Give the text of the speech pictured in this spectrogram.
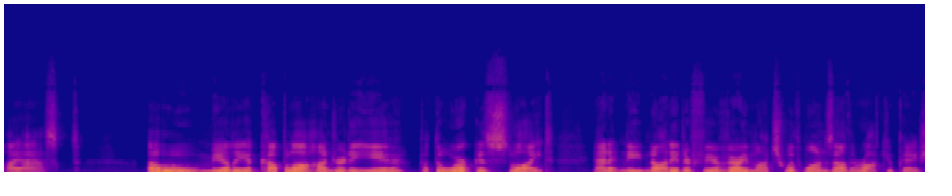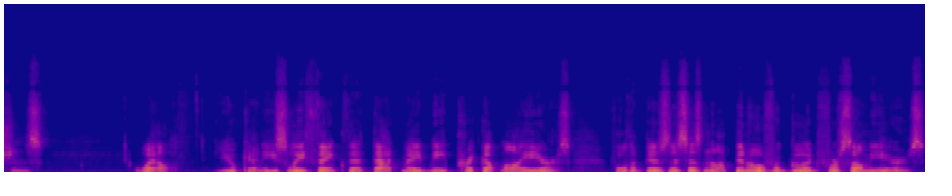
I asked. "Oh, merely a couple of hundred a year, but the work is slight, and it need not interfere very much with one's other occupations." Well, you can easily think that that made me prick up my ears, for the business has not been over good for some years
